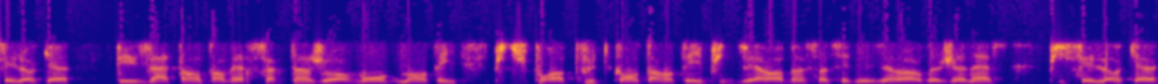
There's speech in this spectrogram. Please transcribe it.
c'est là que tes attentes envers certains joueurs vont augmenter, puis tu pourras plus te contenter puis te dire ah ben ça c'est des erreurs de jeunesse. Puis c'est là que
